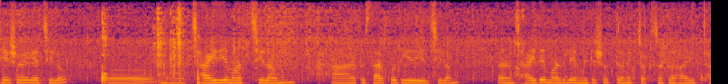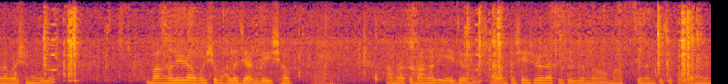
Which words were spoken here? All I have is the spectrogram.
শেষ হয়ে গেছিল। তো মানে ছাই দিয়ে মাজছিলাম আর একটু সার্ফও দিয়ে দিয়েছিলাম। কারণ ছাই দিয়ে মাজলে এমনিতে সত্যি অনেক চকচকে হয় থালা বাসনগুলো। বাঙালিরা অবশ্য ভালো জানবে এইসব। আমরা তো বাঙালি, এই জন্য সাবানটা শেষ হয়ে গেছে সেই জন্য মাছ ছিলাম কিছু করার নেই।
